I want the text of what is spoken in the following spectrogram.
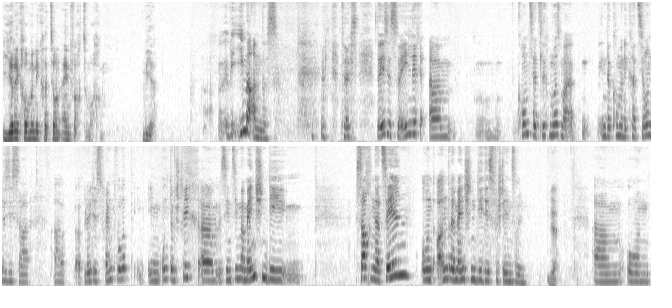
ihre Kommunikation einfach zu machen. Wir. Wie immer anders. da, ist, da ist es so ähnlich. Ähm, grundsätzlich muss man in der Kommunikation, das ist so ein, ein blödes Fremdwort, im unterm Strich ähm, sind es immer Menschen, die Sachen erzählen und andere Menschen, die das verstehen sollen. Ja. Ähm, und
